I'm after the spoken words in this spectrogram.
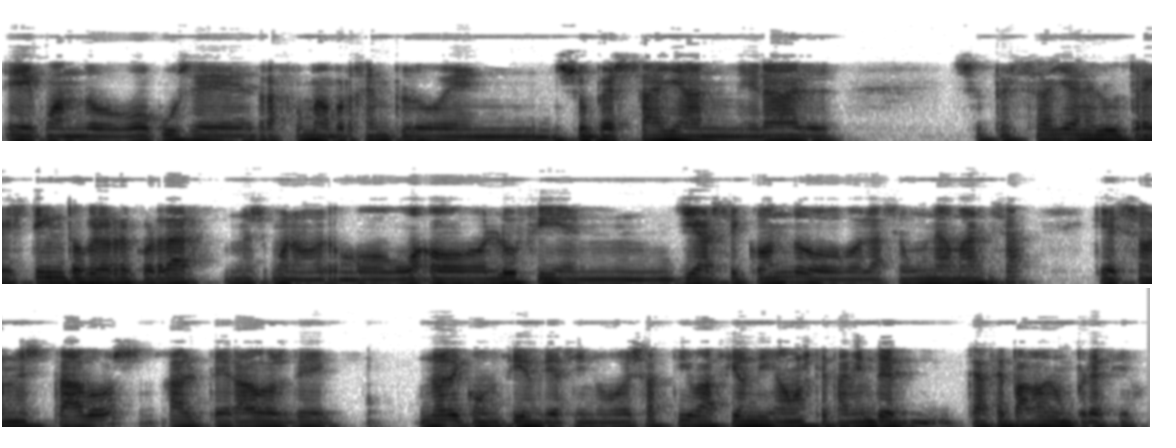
eh, cuando Goku se transforma, por ejemplo, en Super Saiyan, era el Super Saiyan, el Ultra Instinto, creo recordar, bueno, o, Luffy en Gear Secondo o la segunda marcha, que son estados alterados de, no de conciencia, sino esa activación, digamos, que también te, te, hace pagar un precio.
